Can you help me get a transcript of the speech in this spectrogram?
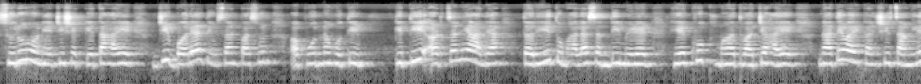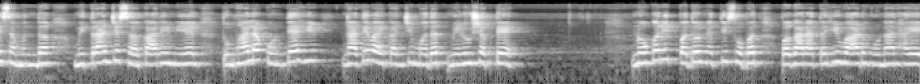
सुरू होण्याची शक्यता आहे जी बऱ्याच दिवसांपासून अपूर्ण होती. किती अडचणी आल्या तरीही तुम्हाला संधी मिळेल. हे खूप महत्त्वाचे आहे. नातेवाईकांशी चांगले संबंध मित्रांचे सहकार्य मिळेल. तुम्हाला कोणत्याही नातेवाईकांची मदत मिळू शकते. नोकरीत पदोन्नतीसोबत पगारातही वाढ होणार आहे.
